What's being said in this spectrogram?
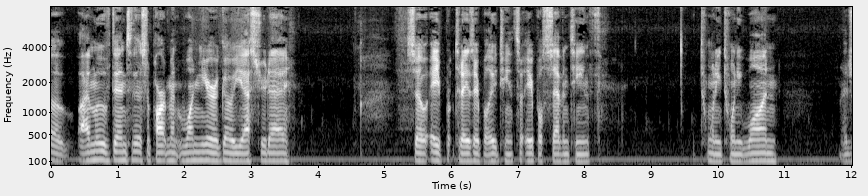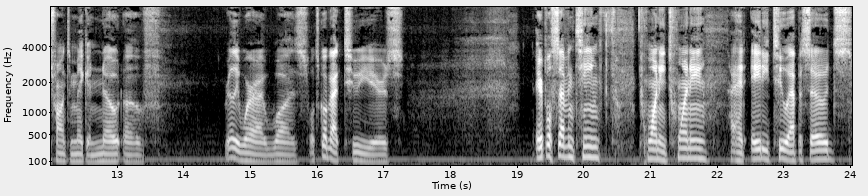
uh, I moved into this apartment one year ago yesterday. So April today's April 18th, so April 17th, 2021. I just wanted to make a note of really where I was. Let's go back 2 years. April 17th, 2020, I had 82 episodes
